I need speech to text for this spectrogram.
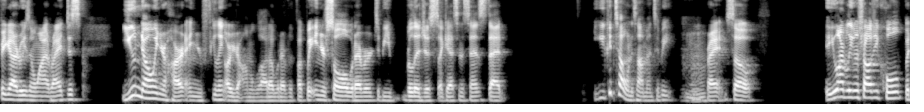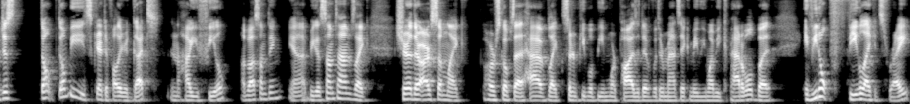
figure out a reason why, right? Just you know in your heart and your feeling or your amygdala, whatever the fuck, but in your soul, whatever, to be religious, I guess, in a sense that you can tell when it's not meant to be Mhm. right? So if you want to believe in astrology, cool, but just don't don't be scared to follow your gut and how you feel about something. Yeah, because sometimes like sure there are some like horoscopes that have like certain people being more positive with romantic, maybe you might be compatible, but if you don't feel like it's right,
